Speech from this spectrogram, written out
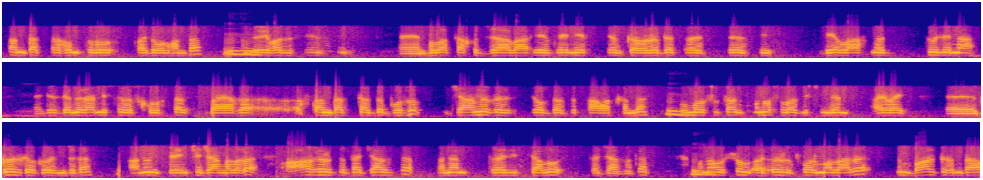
стандарттарга умтулуу пайда болгон да андрей вознесенский э, булат акуджава евгений евтусенко роберт вознесенский бела ахмедуллина бизден рамис рыскуловдор баягы э, стандарттарды бузуп жаңы бир жолдорду таап аткан да омур султанов мына ошолордун ичинден аябай э, көзгө көрүндү да анын биринчи жаңылыгы агырды да жазды анан традициялуу да жазды да мына ушул э, ыр формаларынын баардыгында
